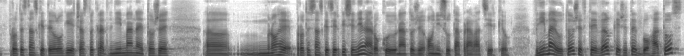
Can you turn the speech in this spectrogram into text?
v protestantskej teológii je častokrát vnímané to, že mnohé protestantské církvy si nenárokujú na to, že oni sú tá práva církev. Vnímajú to, že v tej veľkej, že to je bohatosť,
